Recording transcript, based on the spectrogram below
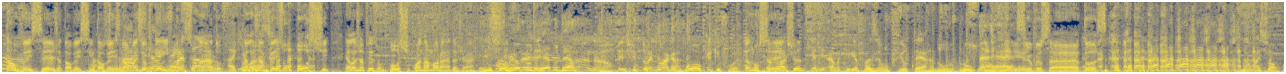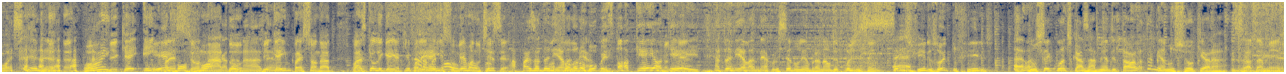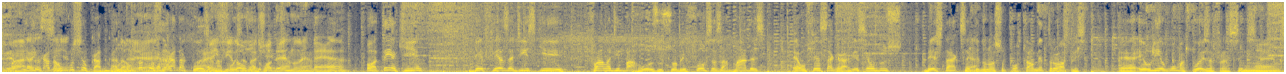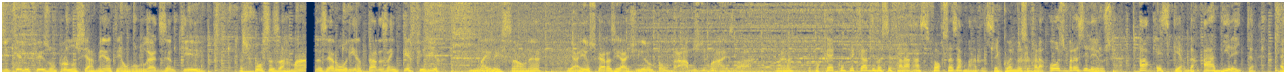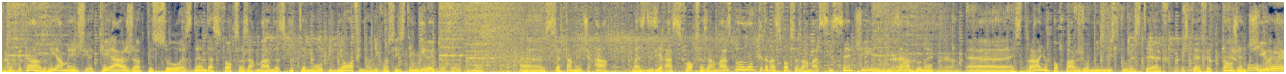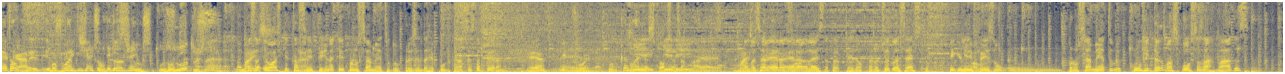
Talvez seja, talvez sim, talvez não, mas eu fiquei impressionado. Ela bom. já fez um post, ela já fez um post com a namorada já. Ele correu do dedo dela. Ah, não, bicho. Então ele não agradou. O que que foi? Eu não sei. Eu tô achando que ele- ela queria fazer um fio terra no. no É, no- Silvio Santos. Não, mas só pode ser, né? Oi? Fiquei impressionado. danada, Fiquei é? impressionado. Quase que eu liguei aqui e falei, Ah, é isso pô, mesmo a pô, notícia? pô, Rapaz, a Daniela Solano Mercury, Rubens. Ok, ok. A Daniela Mercury, você não lembra, não? Depois de seis filhos, oito filhos, não sei quantos casamentos e tal, ela também anunciou que era. Exatamente. Entendeu? Mas, e aí cada assim, um com o seu cada, Cada um né? é, cada coisa. na Bem-vindo ao mundo gente. moderno, né? É. Ó, tem aqui. Defesa diz que Fala de Barroso sobre Forças Armadas é ofensa grave. Esse é um dos destaques aqui do nosso portal Metrópolis. É, eu li alguma coisa, francês, de que ele fez um pronunciamento em algum lugar dizendo que as Forças Armadas eram orientadas a interferir na eleição, né? E aí os caras reagiram tão bravos demais lá, né? É porque é complicado de você falar as Forças Armadas. É quando você fala os brasileiros, à esquerda, à direita. É complicado, realmente, que haja pessoas dentro das Forças Armadas que tenham opinião, afinal de contas, eles têm direito a ter opinião. Ah, certamente há, mas dizer as Forças Armadas, todo mundo que está nas Forças Armadas se sente visado, né? É, é estranho por parte de um ministro do STF. O STF é tão gentil, Pô, é, é tão cara, eles de gente criticam inteligente, tanto os outros, né? Não, mas, Mas- eu acho que ele está se É. referindo àquele pronunciamento do presidente da República na sexta-feira, né? É? O que, que foi? A República não é das que, que Forças ele. Armadas. É, Mas não, mas que era, que era, era perdão, foi no dia do Exército que que ele ele fez um, um pronunciamento convidando as Forças Armadas,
